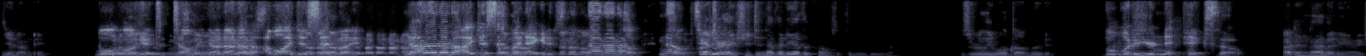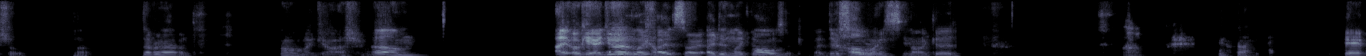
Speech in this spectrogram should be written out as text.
you know me. Well, okay, you? tell me. No, no, no, no. Well, I just said my no, no, no, no, No, no, no, no. I just said no, my negatives. No, no, no. No, no, no. No, it's your I turn. actually didn't have any other problems with the movie. It was a really well done movie. But what are your nitpicks though? I didn't have any actually. No, never happened. Oh my gosh. Um I okay, I I do have a like. couple I, sorry, I didn't like the Oh. music. Their Oh score my was not good. Okay.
